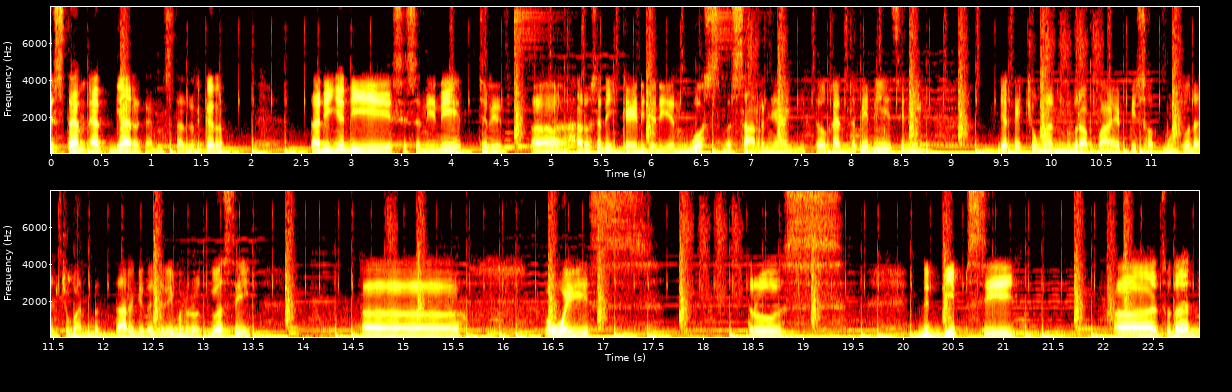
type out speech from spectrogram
Stan Edgar kan Stan Edgar tadinya di season ini cerit uh, harusnya di, kayak dijadiin bos besarnya gitu kan tapi di sini dia kayak cuman beberapa episode muncul dan cuman bentar gitu. Jadi menurut gue sih uh, a terus The Deep sih uh, sebetulnya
